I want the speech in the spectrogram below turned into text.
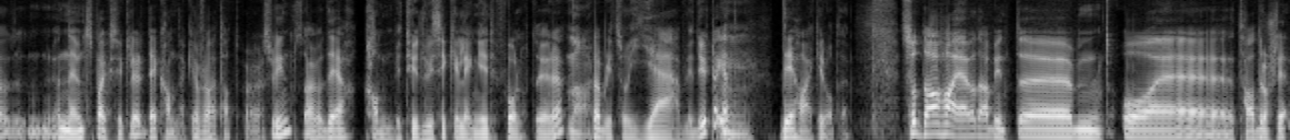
jeg Nevnt sparkesykler, det kan jeg ikke, for da har jeg tatt det på gasolin. Så det kan vi tydeligvis ikke lenger få lov til å gjøre. Nei. Det har blitt så jævlig dyrt. Da. Mm. Det har jeg ikke råd til. Så da har jeg jo da begynt eh, å eh, ta drosje.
